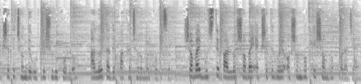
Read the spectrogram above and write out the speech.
একসাথে ছন্দে উঠতে শুরু করল, আলোয় তাদের পাখা ঝলমল করছে। সবাই বুঝতে পারল সবাই একসাথে হয়ে অসম্ভবকে সম্ভব করা যায়।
